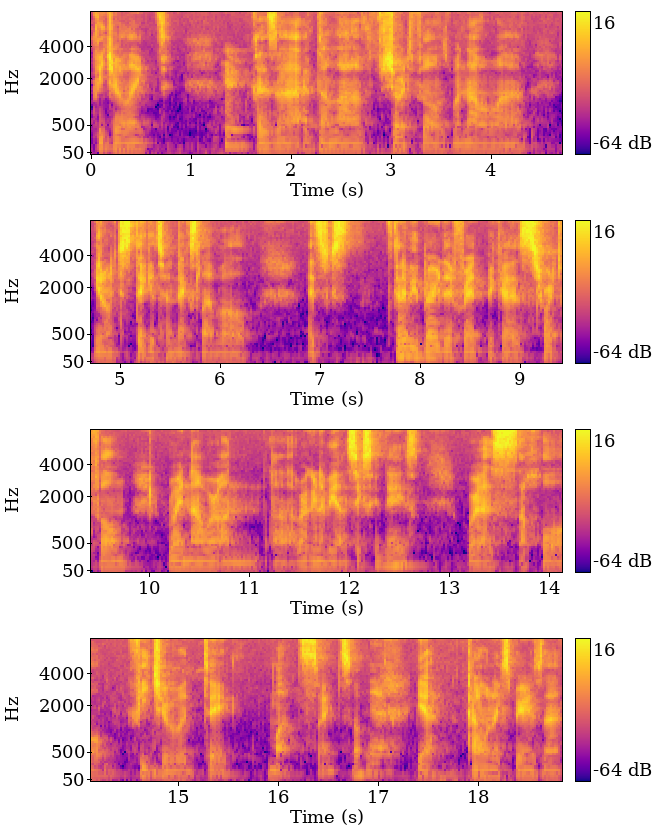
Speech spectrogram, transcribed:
feature length, Hmm. because uh, I've done a lot of short films, but now I want to, you know, just take it to the next level. It's just, it's gonna be very different because short film right now we're on uh, we're gonna be on 16 days, whereas a whole feature would take months, right? So Yeah. yeah, kind of want to experience that.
